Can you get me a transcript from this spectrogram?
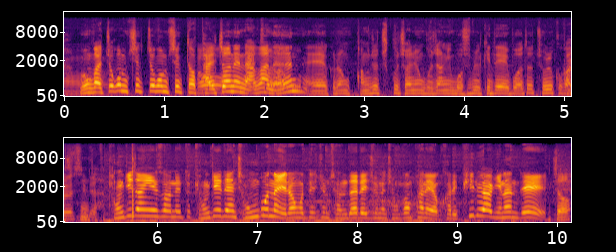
어. 뭔가 조금씩 조금씩 더 더 발전해 나가는. 예, 그런 광주 축구 전용 구장의 모습을 기대해 보아도 좋을 것 같습니다. 그렇습니다. 경기장에서는 또 경기에 대한 정보나 이런 것들이 좀 전달해 주는 전광판의 역할이 필요하긴 한데 그렇죠?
